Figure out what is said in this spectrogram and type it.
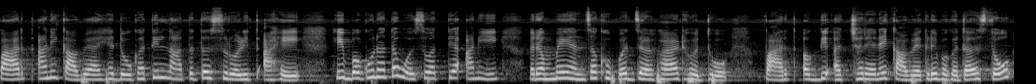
पार्थ आणि काव्या ह्या दोघातील नातं तर सुरळीत आहे. हे बघून आता वसुहत्या आणि रम्य यांचा खूपच जळफळाट होतो. पार्थ अगदी आश्चर्याने काव्याकडे बघत असतो.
